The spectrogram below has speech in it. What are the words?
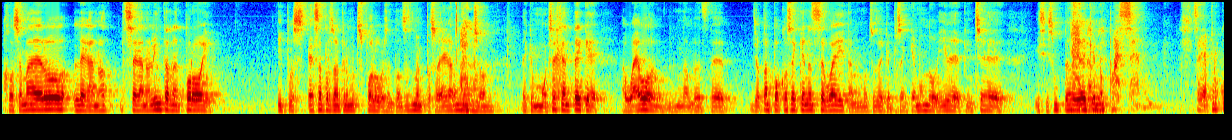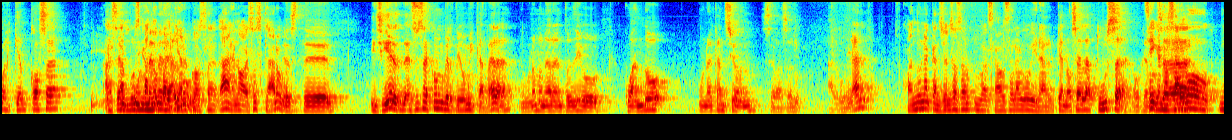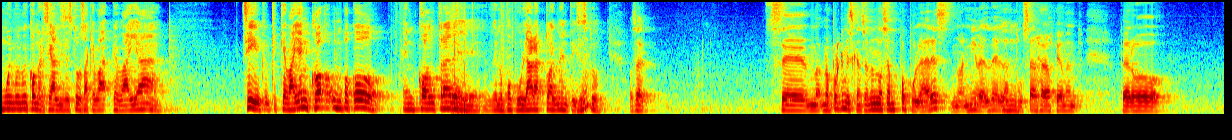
José Madero le ganó, se ganó el internet por hoy. Y pues esa persona tiene muchos followers, entonces me empezó a llegar mucho. De que mucha gente que, a huevo, no, este, yo tampoco sé quién es ese güey. Y también muchos de que, pues, en qué mundo vive, pinche. Y si es un pedo de que no puede ser. O sea, ya por cualquier cosa. Están buscando cualquier algo, cosa. Ah, no, eso es claro, güey. Este, y sí, es- eso se ha convertido en mi carrera, de alguna manera. Entonces digo, ¿cuándo una canción se va a hacer algo viral? Cuando una canción se va, a hacer, se va a hacer algo viral. Que no sea la tusa. O que sí, no que no sea sea algo muy, muy, muy comercial, dices tú. O sea, que, va- que vaya. Sí, que, que vaya en un poco en contra de, de lo popular actualmente, dices tú. O sea, se- no, no porque mis canciones no sean populares, no a nivel de la tusa, ¿verdad? obviamente, pero, o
